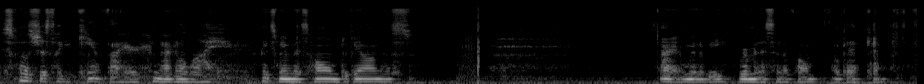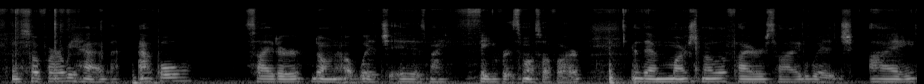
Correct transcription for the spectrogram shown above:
It smells just like a campfire, I'm not gonna lie. Makes me miss home, to be honest. Alright, I'm gonna be reminiscent of home. Okay, okay. So far we have apple cider donut, which is my favorite smell so far. And then marshmallow fireside, which I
